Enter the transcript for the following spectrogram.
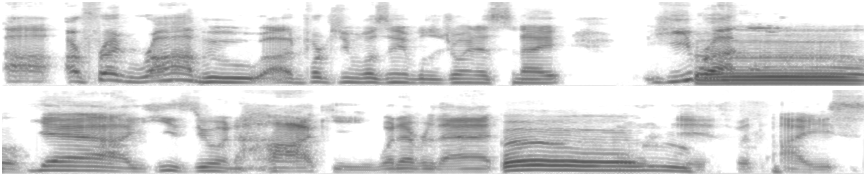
uh, our friend Rob, who unfortunately wasn't able to join us tonight, he brought, Boo. yeah, he's doing hockey, whatever that Boo. is with ice.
